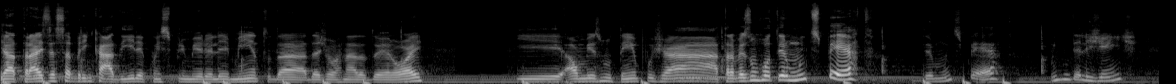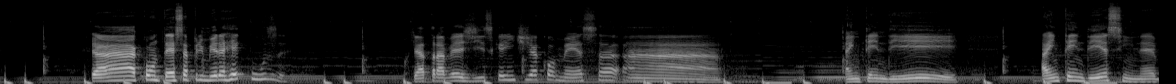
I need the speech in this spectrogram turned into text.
já traz essa brincadeira com esse primeiro elemento da, da jornada do herói. E ao mesmo tempo já através de um roteiro muito esperto, roteiro muito esperto, muito inteligente, já acontece a primeira recusa. Porque é através disso que a gente já começa a a entender a entender assim, né,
